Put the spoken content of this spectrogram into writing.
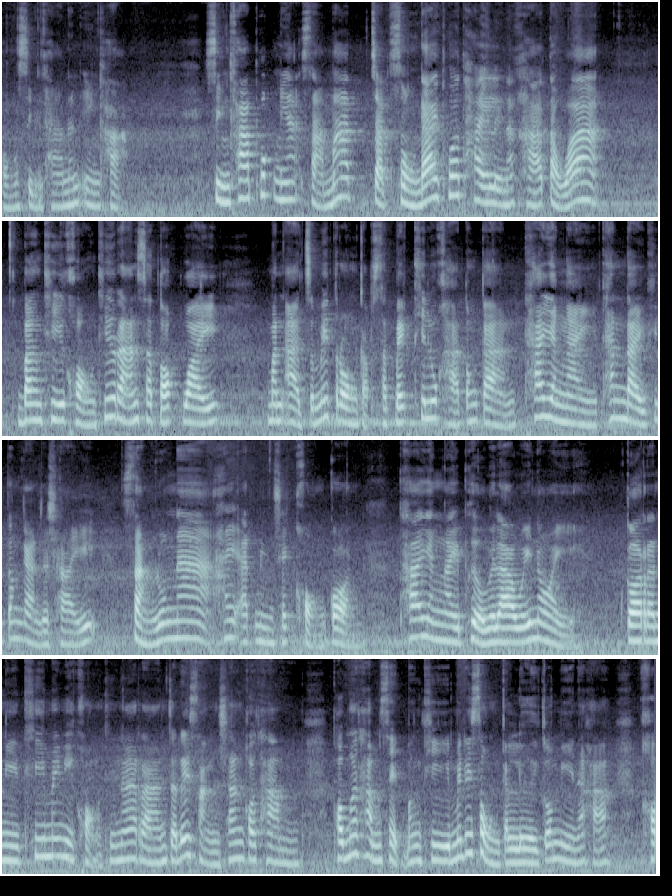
ของสินค้านั่นเองค่ะ สินค้าพวกนี้สามารถจัดส่งได้ทั่วไทยเลยนะคะ แต่ว่า บางทีของที่ร้านสต็อกไว้ มันอาจจะไม่ตรงกับสเปคที่ลูกค้าต้องการ ถ้ายังไงท่านใดที่ต้องการจะใช้สั่งล่วงหน้าให้แอดมินเช็คของก่อน ถ้ายังไงเผื่อเวลาไว้หน่อย กรณีที่ไม่มีของที่หน้าร้านจะได้สั่งช่างเขาทำเพราะเมื่อทำเสร็จบางทีไม่ได้ส่งกันเลยก็มีนะคะ เขา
